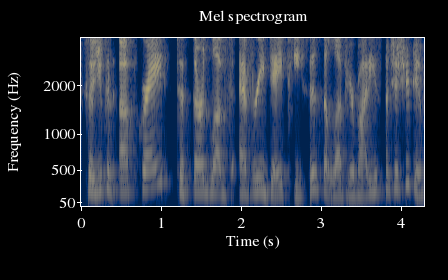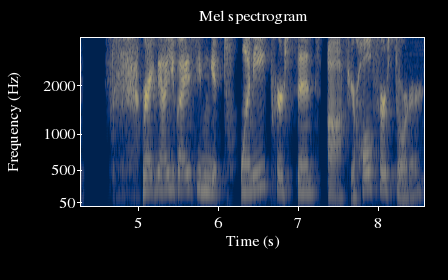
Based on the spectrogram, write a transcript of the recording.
So you can upgrade to Third Love's everyday pieces that love your body as much as you do. Right now, you guys, you can get 20% off your whole first order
